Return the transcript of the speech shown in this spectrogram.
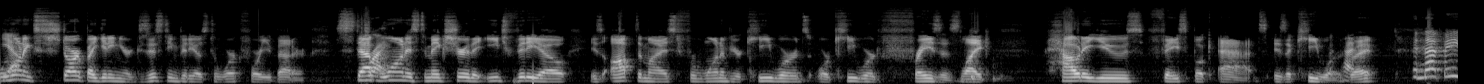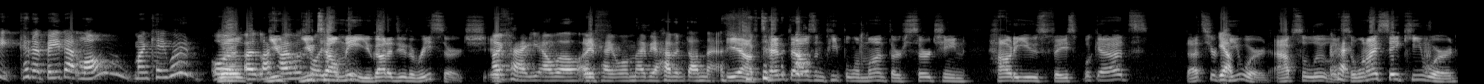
we yeah. want to start by getting your existing videos to work for you better. Step right. one is to make sure that each video is optimized for one of your keywords or keyword phrases. Like how to use Facebook ads is a keyword, okay. right? Can that be? Can it be that long? My keyword? Or well, uh, like you, you tell me. You got to do the research. If, okay. Yeah. Well. Okay. Well, maybe I haven't done that. yeah. If ten thousand people a month are searching how to use Facebook ads, that's your yep. keyword. Absolutely. Okay. So when I say keyword,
